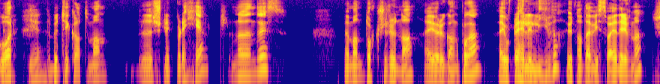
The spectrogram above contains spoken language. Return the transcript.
går. Yeah. Det betyr ikke at man eh, slipper det helt, nødvendigvis. Men man dodger unna. Jeg gjør det gang på gang. Jeg har gjort det hele livet uten at jeg visste hva jeg driver med.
